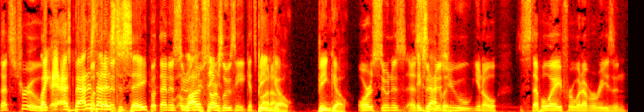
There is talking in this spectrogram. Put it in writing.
that's true. Like as bad as But that is as- to say, but then as soon a lot as you of start things, losing, it gets bingo, bingo. or as soon as as soon as you you know step away for whatever reason,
